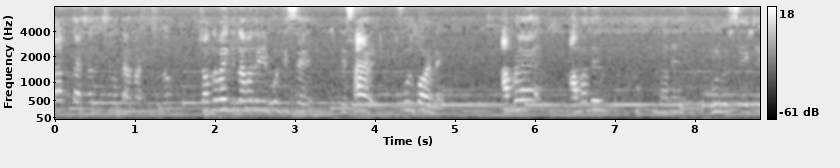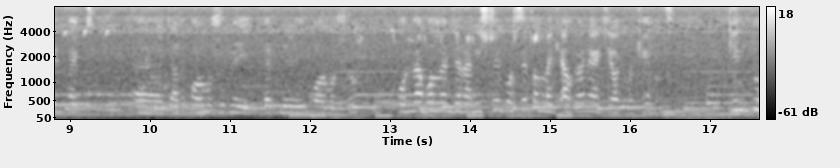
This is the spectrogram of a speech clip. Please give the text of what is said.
রাত তার সাথে ছিল, তার পাশে ছিল। চন্দ্র ভাই কিন্তু আমাদের রিপোর্ট দিচ্ছে যে, স্যার, ফুল পড়ে নাই। আমরা আমাদের মানে ভুল হচ্ছে এটা ইনফ্যাক্ট যাদের পরামর্শ নেই ভেটেরিনারি পরামর্শ অন্যরা বললেন যে না নিশ্চয়ই করছে ভাই খেয়াল করে না সে হয়তো খেয়ে ফেলছে কিন্তু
